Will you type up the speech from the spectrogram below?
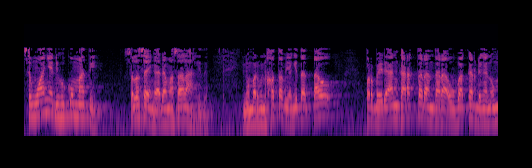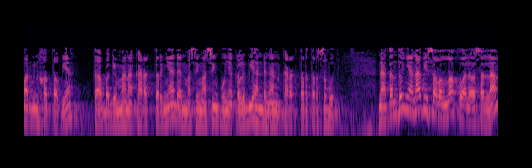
semuanya dihukum mati. Selesai, enggak ada masalah gitu. Ini Umar bin Khattab yang kita tahu perbedaan karakter antara Abu Bakar dengan Umar bin Khattab ya. Bagaimana karakternya dan masing-masing punya kelebihan dengan karakter tersebut. Nah, tentunya Nabi Shallallahu alaihi wasallam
